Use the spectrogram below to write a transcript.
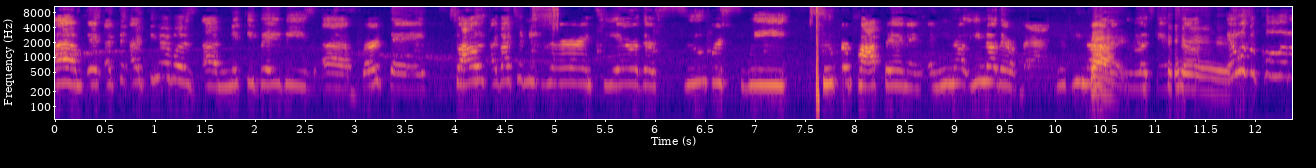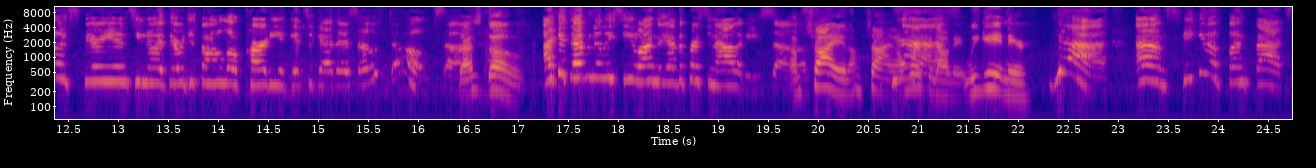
Um, it, I think I think it was um, Nikki Baby's uh, birthday, so I was I got to meet her and Teairra. They're super sweet, super popping and, and you know you know they're bad. You, you know how they Right. be looking. So it was a cool little experience. You know, they were just on a little party, a get together, so it was dope. So That's dope. I could definitely see you on the other personality. So I'm trying. I'm trying. I'm working on it. We getting there. yeah. Um, speaking of fun facts,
